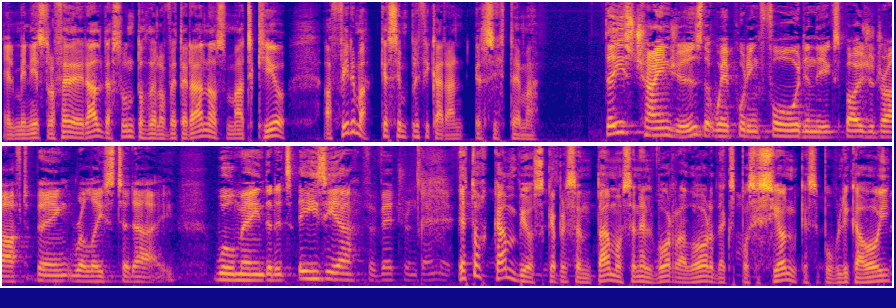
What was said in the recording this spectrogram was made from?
El ministro federal de Asuntos de los Veteranos, Matt Keogh, afirma que simplificarán el sistema. These changes that we're putting forward in the exposure draft being released today estos cambios que presentamos en el borrador de exposición que se publica hoy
